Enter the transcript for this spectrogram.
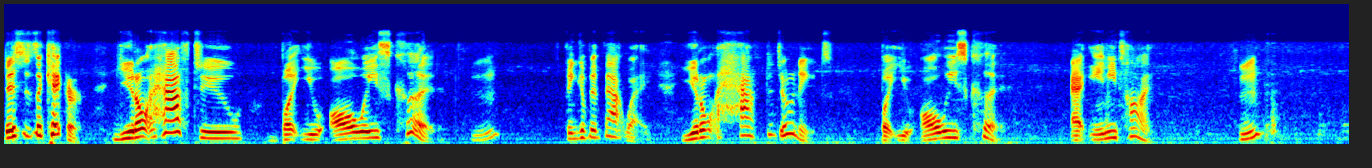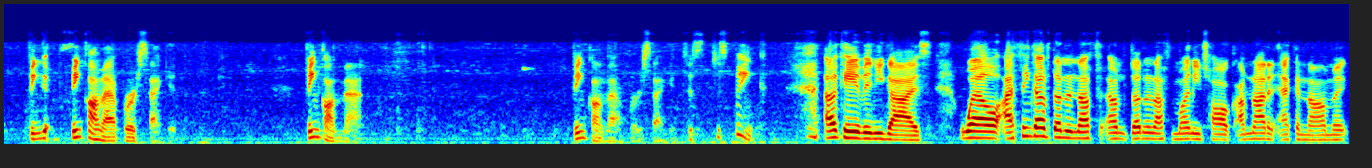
this is the kicker: you don't have to, but you always could. Hmm? Think of it that way. You don't have to donate, but you always could, at any time. Hmm? Think think on that for a second. Think on that. Think on that for a second. Just just think okay then you guys. Well i think i've done enough i'm um, done enough money talk. I'm not an economic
